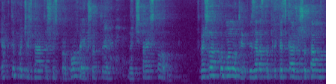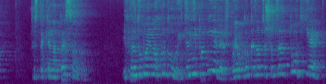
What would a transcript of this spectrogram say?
як ти хочеш знати щось про Бога, якщо ти не читаєш Слово? Тебе ж легко обманути. Я тобі зараз, наприклад, скажу, що там щось таке написано, і придумаю на ходу, і ти мені повіриш, бо я буду казати, що це тут є.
